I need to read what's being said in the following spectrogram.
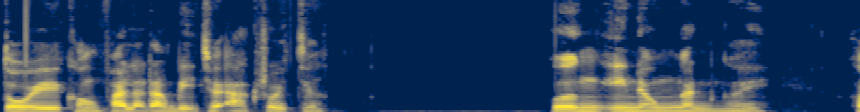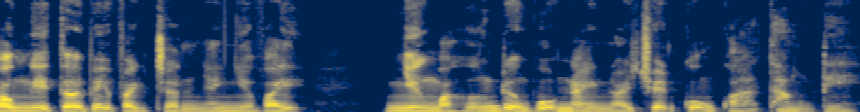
tôi không phải là đang bị chơi ác rồi chứ. Vương Y Nông ngẩn người, không nghĩ tới bị vạch trần nhanh như vậy, nhưng mà hướng đường vũ này nói chuyện cũng quá thẳng đi.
